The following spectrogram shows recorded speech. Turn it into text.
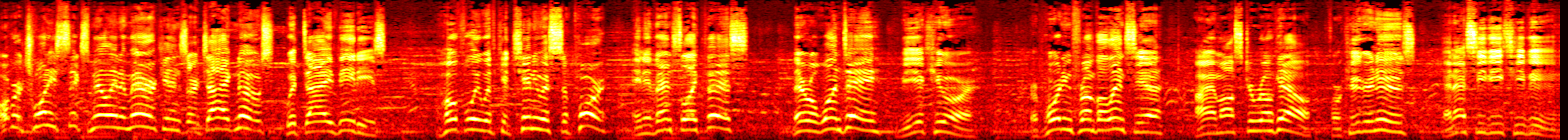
over 26 million Americans are diagnosed with diabetes. Hopefully, with continuous support and events like this, there will one day be a cure. Reporting from Valencia, I am Oscar Rogel for Cougar News and SCV TV.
